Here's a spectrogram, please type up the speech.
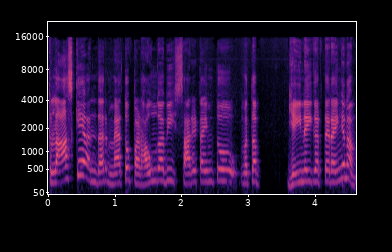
क्लास के अंदर, मैं तो पढ़ाऊँगा भी, सारे टाइम तो मतलब यही नहीं करते रहेंगे ना।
